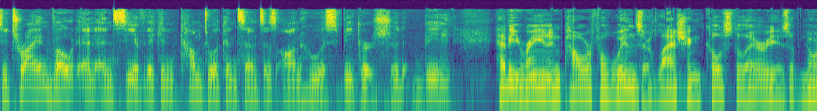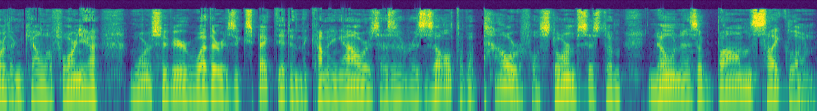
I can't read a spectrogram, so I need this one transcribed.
to try and vote and, and see if they can come to a consensus on who a speaker should be. Heavy rain and powerful winds are lashing coastal areas of Northern California. More severe weather is expected in the coming hours as a result of a powerful storm system known as a bomb cyclone.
